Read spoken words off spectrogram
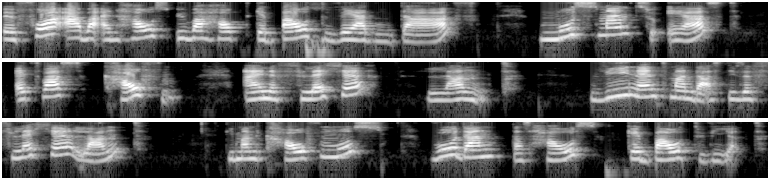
Bevor aber ein Haus überhaupt gebaut werden darf, muss man zuerst etwas kaufen. Eine Fläche Land. Wie nennt man das? Diese Fläche Land, die man kaufen muss, wo dann das Haus gebaut wird.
